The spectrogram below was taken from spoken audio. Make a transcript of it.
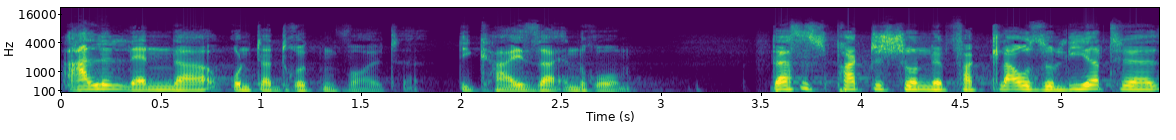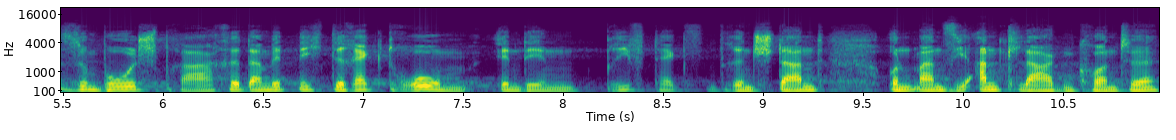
alle Länder unterdrücken wollte, die Kaiser in Rom. Das ist praktisch schon eine verklausulierte Symbolsprache, damit nicht direkt Rom in den Brieftexten drin stand und man sie anklagen konnte,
